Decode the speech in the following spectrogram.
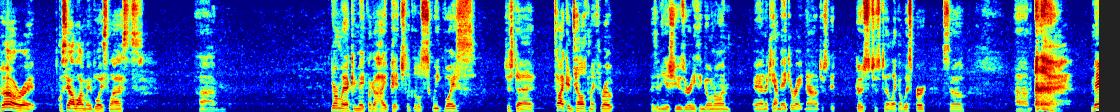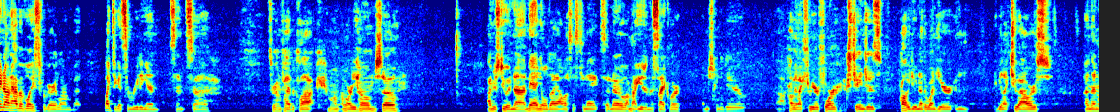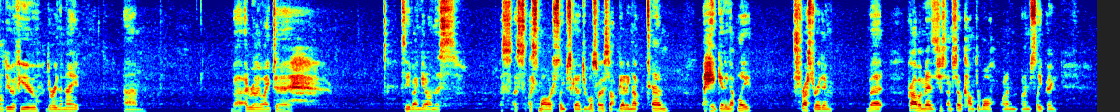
All right. We'll see how long my voice lasts. Um, normally, I can make like a high pitched, like little squeak voice. Just uh, how I can tell if my throat has any issues or anything going on. And I can't make it right now. It just it goes just to like a whisper. So um, may not have a voice for very long, but like to get some reading in since uh, it's around five o'clock. I'm, I'm already home, so I'm just doing uh, manual dialysis tonight. So no, I'm not using the cycler. I'm just going to do uh, probably like three or four exchanges. Probably do another one here in maybe like two hours, and then I'll do a few during the night. Um, but I'd really like to see if I can get on this a, a, a smaller sleep schedule. So I stopped getting up at ten. I hate getting up late. It's frustrating, but problem is just I'm so comfortable when I'm when I'm sleeping,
